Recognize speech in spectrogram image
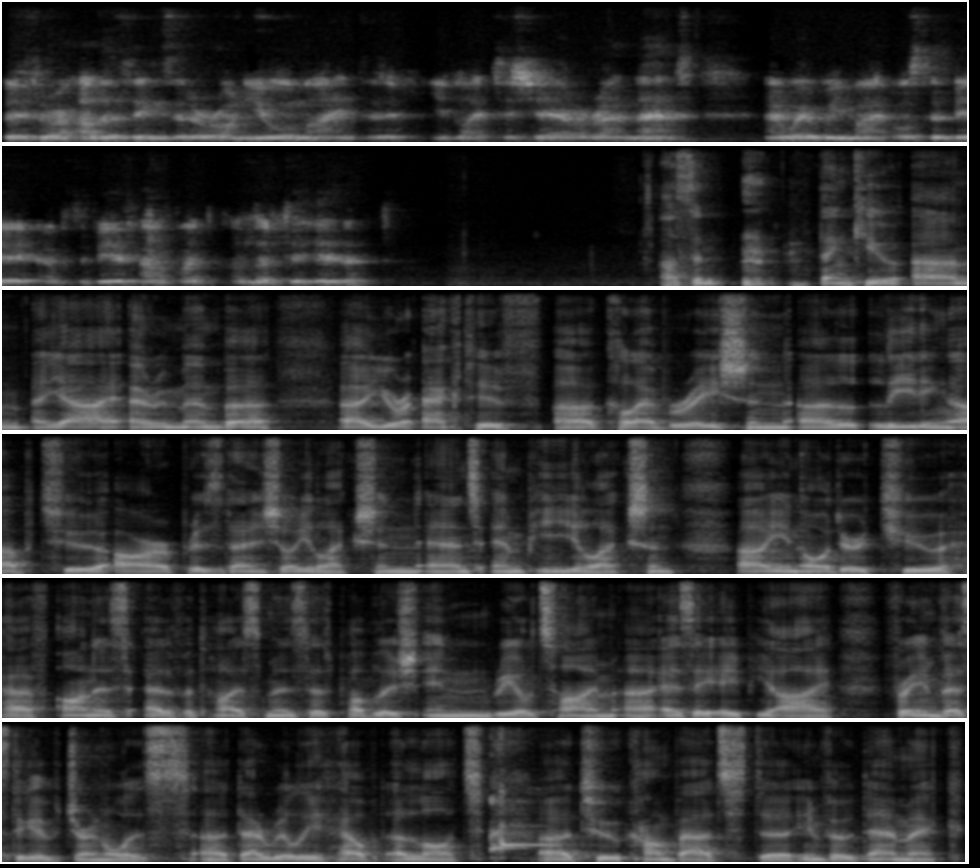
But if there are other things that are on your mind that if you'd like to share around that, and where we might also be able to be of help, I'd, I'd love to hear that. Awesome. Thank you. Um, yeah, I, I remember uh, your active uh, collaboration uh, leading up to our presidential election and MP election uh, in order to have honest advertisements that's published in real time uh, as a API for investigative journalists. Uh, that really helped a lot to combat the infodemic.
